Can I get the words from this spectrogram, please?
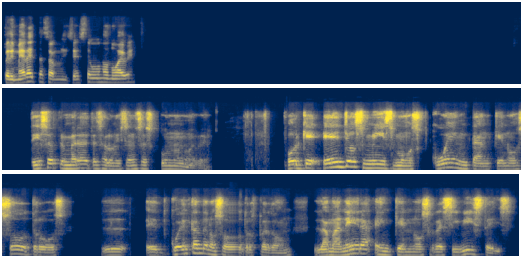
Primera de Tesalonicenses 1.9. Dice Primera de Tesalonicenses 1.9. Porque ellos mismos cuentan que nosotros, eh, cuentan de nosotros, perdón, la manera en que nos recibisteis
